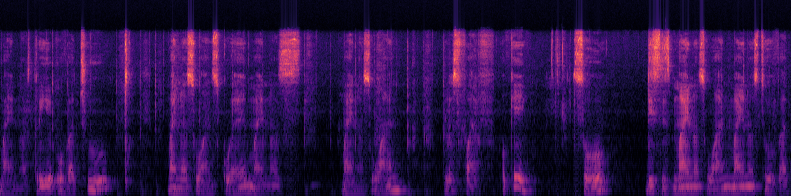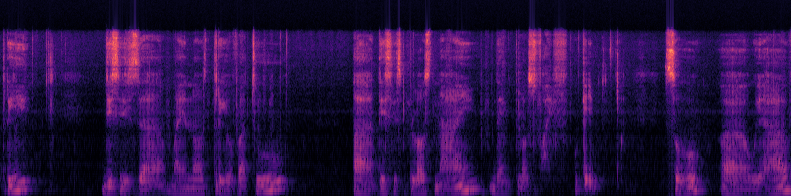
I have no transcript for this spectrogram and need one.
minus 3 over 2, minus 1 square, minus minus 1 plus 5 okay so this is minus 1 minus 2 over 3 this is uh, minus 3 over 2 uh, this is plus 9 then plus 5 okay? So uh, we have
